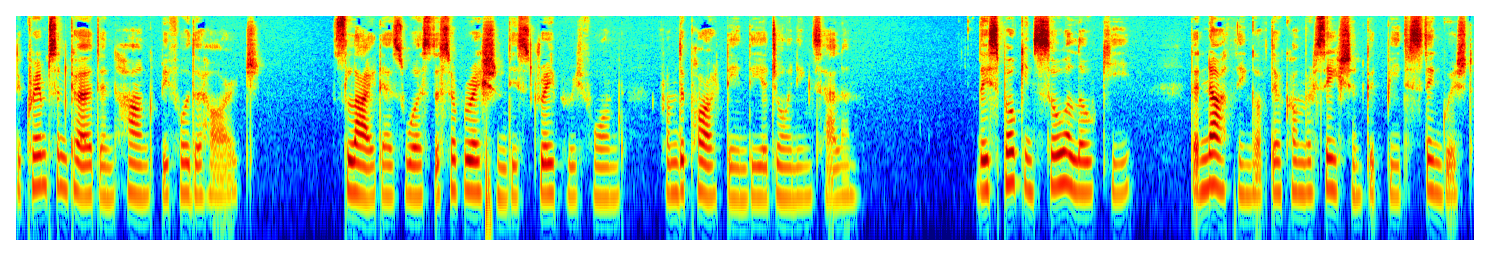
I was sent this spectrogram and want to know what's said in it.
The crimson curtain hung before the arch. Slight as was the separation this drapery formed from the party in the adjoining salon. They spoke in so a low key that nothing of their conversation could be distinguished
